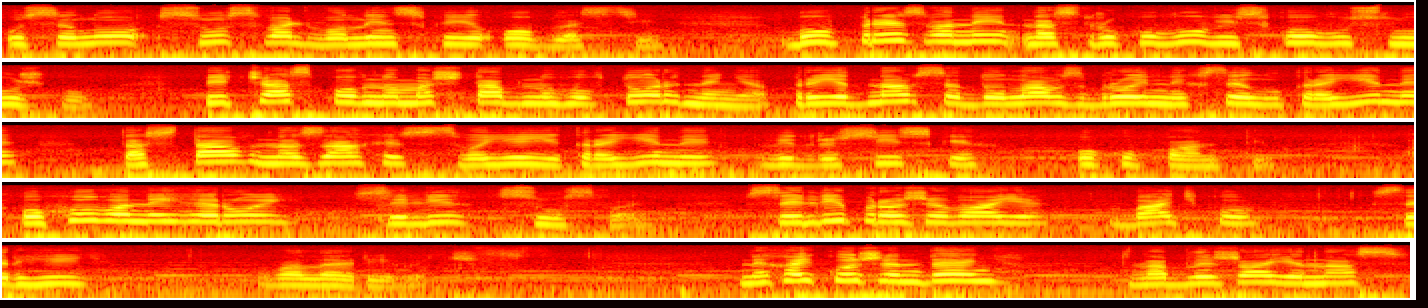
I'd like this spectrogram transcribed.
у село Сусваль Волинської області. Був призваний на строкову військову службу. Під час повномасштабного вторгнення приєднався до лав Збройних сил України та став на захист своєї країни від російських окупантів. Похований герой в селі Сусваль. В селі проживає батько Сергій Валерійович. Нехай кожен день наближає нас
